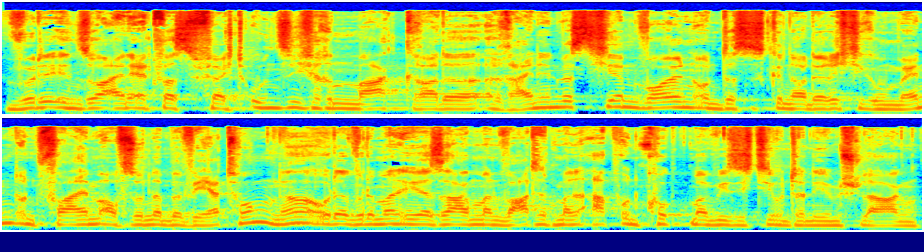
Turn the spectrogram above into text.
würde in so einen etwas vielleicht unsicheren Markt gerade rein investieren wollen und das ist genau der richtige Moment und vor allem auf so einer Bewertung, ne? Oder würde man eher sagen, man wartet mal ab und guckt mal, wie sich die Unternehmen schlagen?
